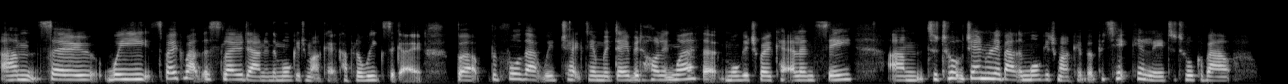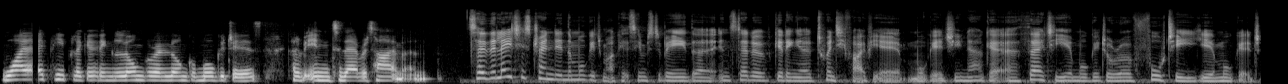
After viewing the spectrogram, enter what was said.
Um, so, we spoke about the slowdown in the mortgage market a couple of weeks ago, but before that, we checked in with David Hollingworth at mortgage broker L&C um, to talk generally about the mortgage market, but particularly to talk about why people are getting longer and longer mortgages kind of into their retirement. So the latest trend in the mortgage market seems to be that instead of getting a 25-year mortgage, you now get a 30-year mortgage or a 40-year mortgage.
